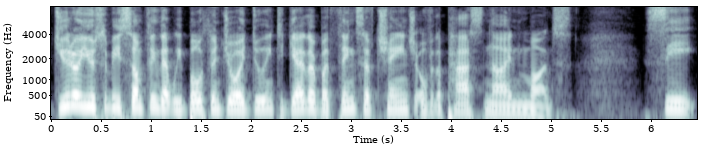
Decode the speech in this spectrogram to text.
Judo used to be something that we both enjoyed doing together, but things have changed over the past nine months. See,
